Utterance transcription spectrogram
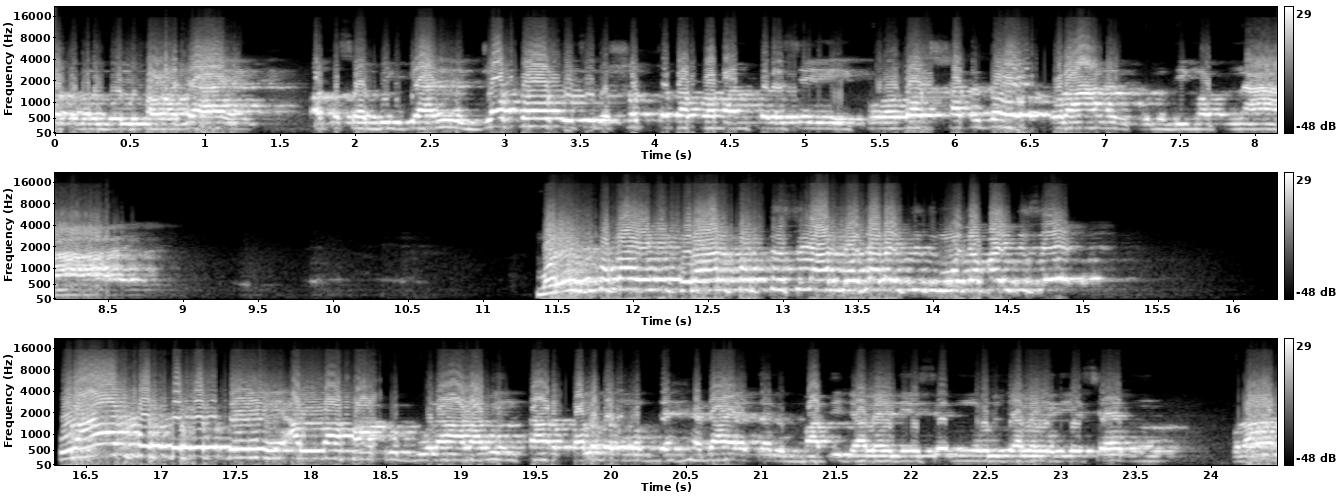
রকমের ভুল পাওয়া যায়। অথচ বিজ্ঞানী যত কিছুর সত্যতা প্রমাণ করেছে, কোনটার সাথে তো কোরআনের কোনো দ্বিমত নাই। মরিচ পোকা এনে কোরআন পড়তেছে আর মজা মজা পাইতেছে। কোরআন পড়তে পড়তে আল্লাহ পাক রব্বুল আলামিন তার কলবের মধ্যে হেদায়েতের বাতি জ্বালিয়ে নূর জ্বালিয়ে কোরআন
